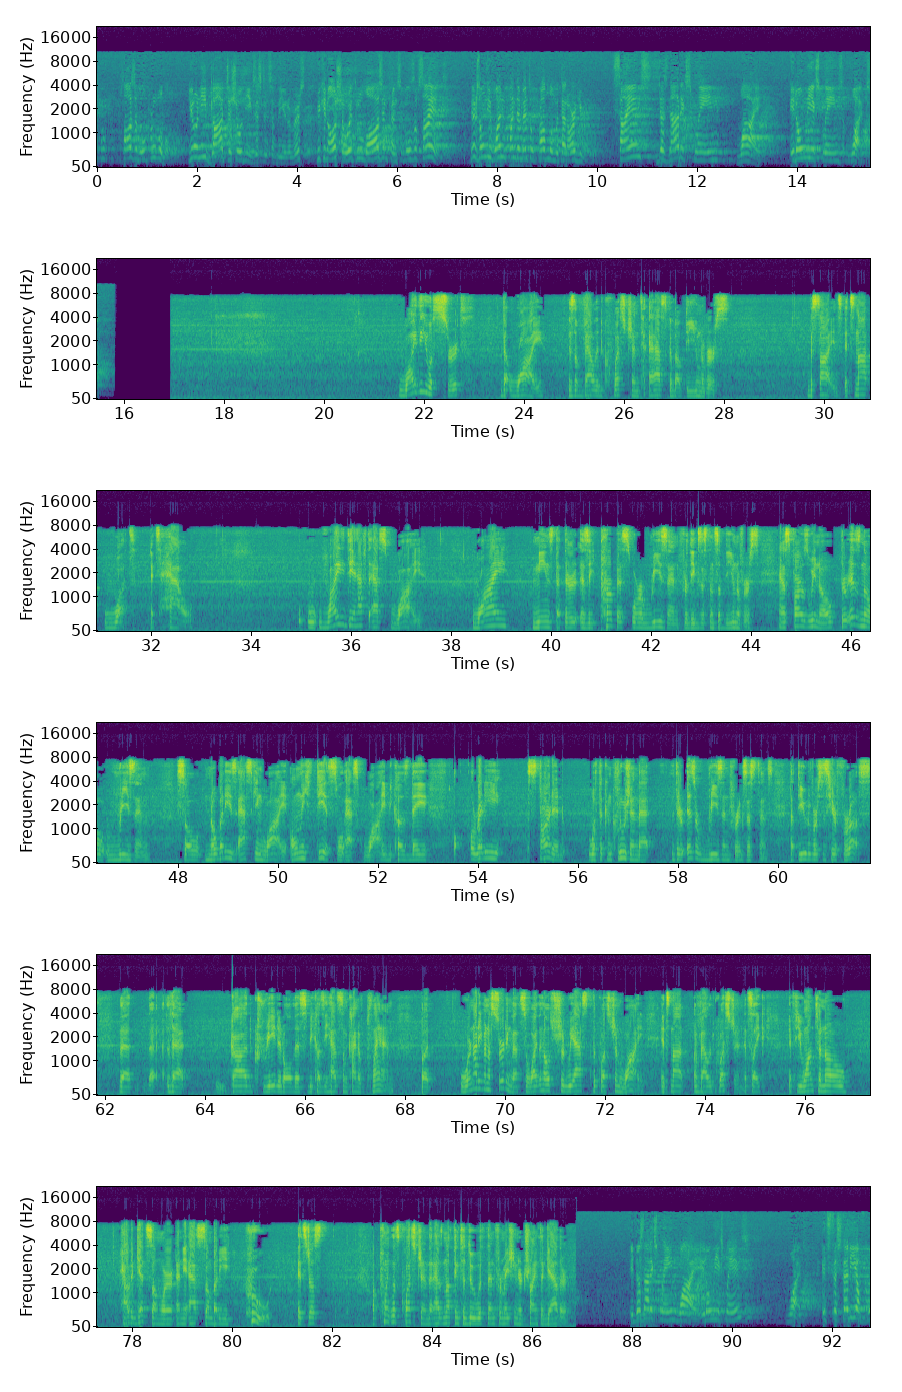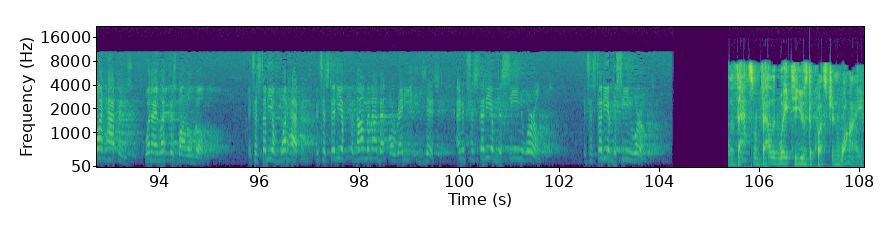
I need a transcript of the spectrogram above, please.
plausible, provable. You don't need God to show the existence of the universe. We can all show it through laws and principles of science. There's only one fundamental problem with that argument. Science does not explain why. It only explains what? Why do you assert that why is a valid question to ask about the universe? Besides, it's not what, it's how. Why do you have to ask why? Why means that there is a purpose or a reason for the existence of the universe. And as far as we know, there is no reason. So nobody is asking why. Only theists will ask why because they already started with the conclusion that there is a reason for existence, that the universe is here for us, that that God created all this because he has some kind of plan. But we're not even asserting that, so why the hell should we ask the question why? It's not a valid question. It's like if you want to know how to get somewhere and you ask somebody who, it's just a pointless question that has nothing to do with the information you're trying to gather. It does not explain why. It only explains what. It's the study of what happens when I let this bottle go. It's a study of what happens. It's a study of phenomena that already exist. And it's a study of the seen world. It's a study of the seen world. That's a valid way to use the question why.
